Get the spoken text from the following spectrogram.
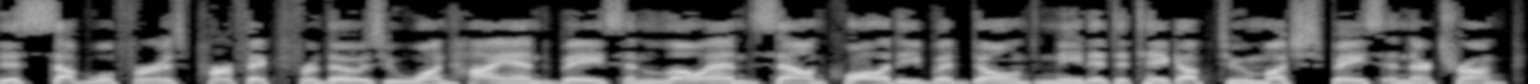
This subwoofer is perfect for those who want high-end bass and low-end sound quality but don't need it to take up too much space in their trunk.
